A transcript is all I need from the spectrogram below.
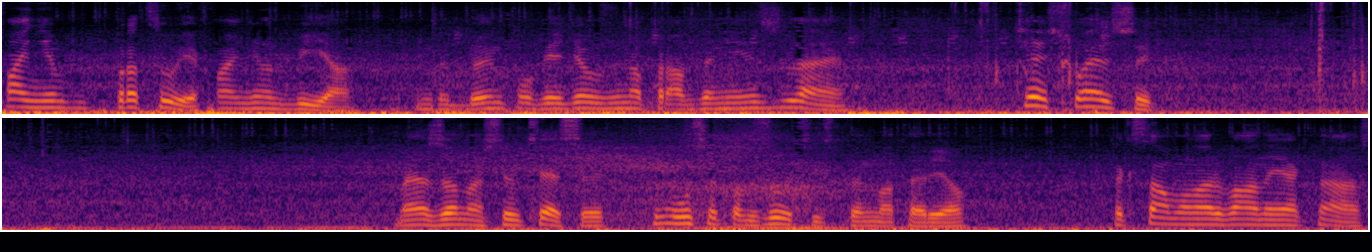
fajnie pracuje, fajnie odbija. Bym powiedział, że naprawdę nie jest źle. Cześć, Łelszyk. Moja żona się cieszy. Muszę to wrzucić, ten materiał. Tak samo narwany jak nasz.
